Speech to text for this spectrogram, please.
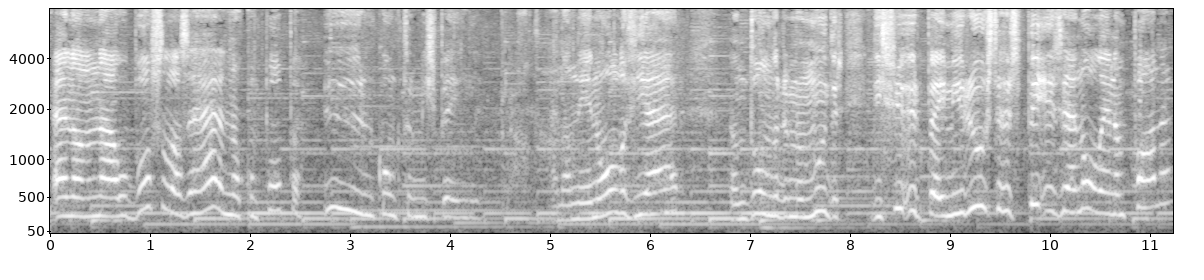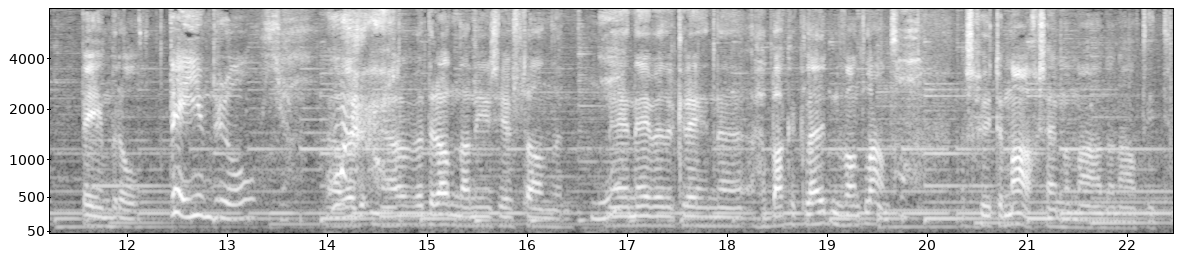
En dan een oude bossel als her en ook een poppen. Uren kon ik ermee spelen. En dan in een half jaar, dan donderde mijn moeder die suikerpee, mijn roestige spies en al in een pannen. Peenbrol. Peenbrol, ja. Nou, we, nou, we dran dan niet in Vlaanderen. Nee? Nee, nee, we kregen eh, gebakken kluiten van het land. Dat schuurt de maag, zei mijn ma dan altijd.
